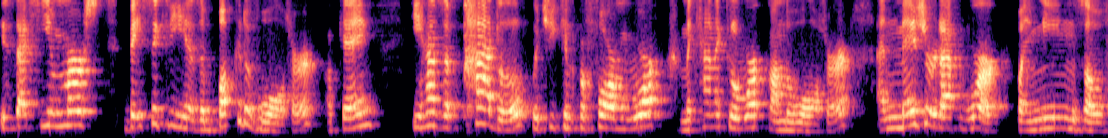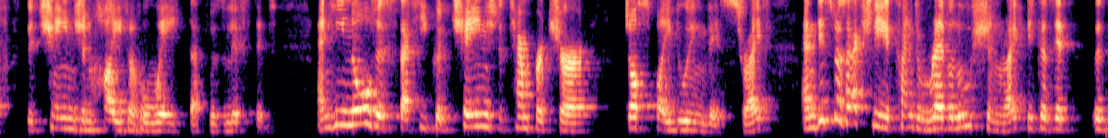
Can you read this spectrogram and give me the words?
is that he immersed, basically he has a bucket of water, okay? He has a paddle, which he can perform work, mechanical work on the water, and measure that work by means of the change in height of a weight that was lifted. And he noticed that he could change the temperature just by doing this, right? And this was actually a kind of revolution, right? Because it was,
